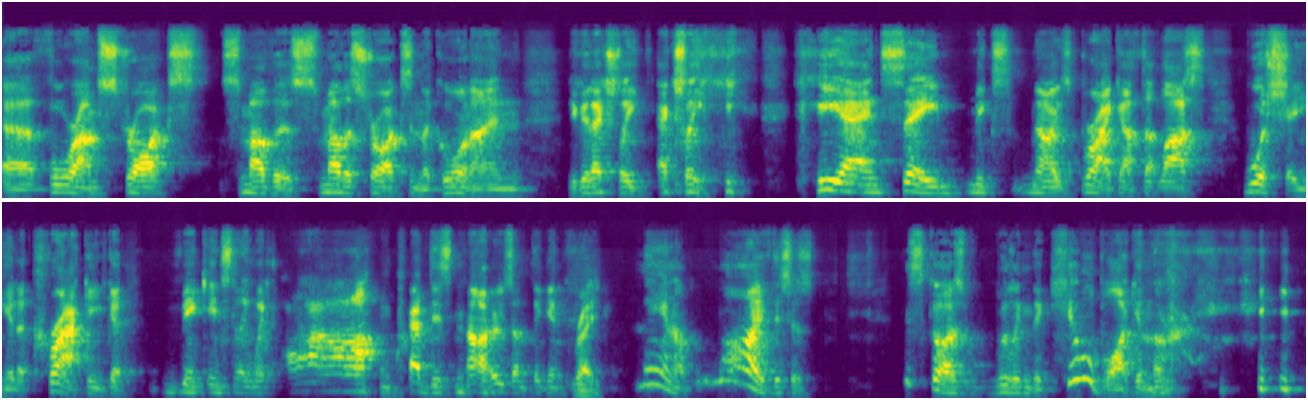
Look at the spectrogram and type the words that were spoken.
uh, forearm strikes, smothers, smother strikes in the corner, and you could actually actually hear and see Mick's nose break after that last whoosh, and you hear the crack, and you go, Mick instantly went ah and grabbed his nose. I'm thinking, Right. man alive, this is this guy's willing to kill a bloke in the ring.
